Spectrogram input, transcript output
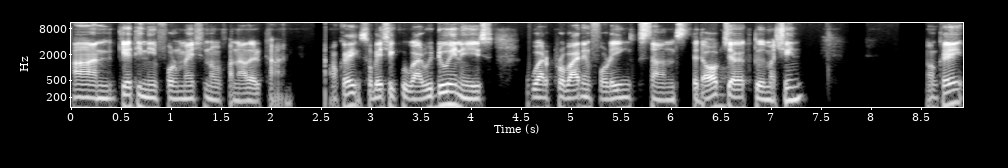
and getting information of another kind. Okay, so basically what we're doing is we're providing, for instance, the object to the machine, okay,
